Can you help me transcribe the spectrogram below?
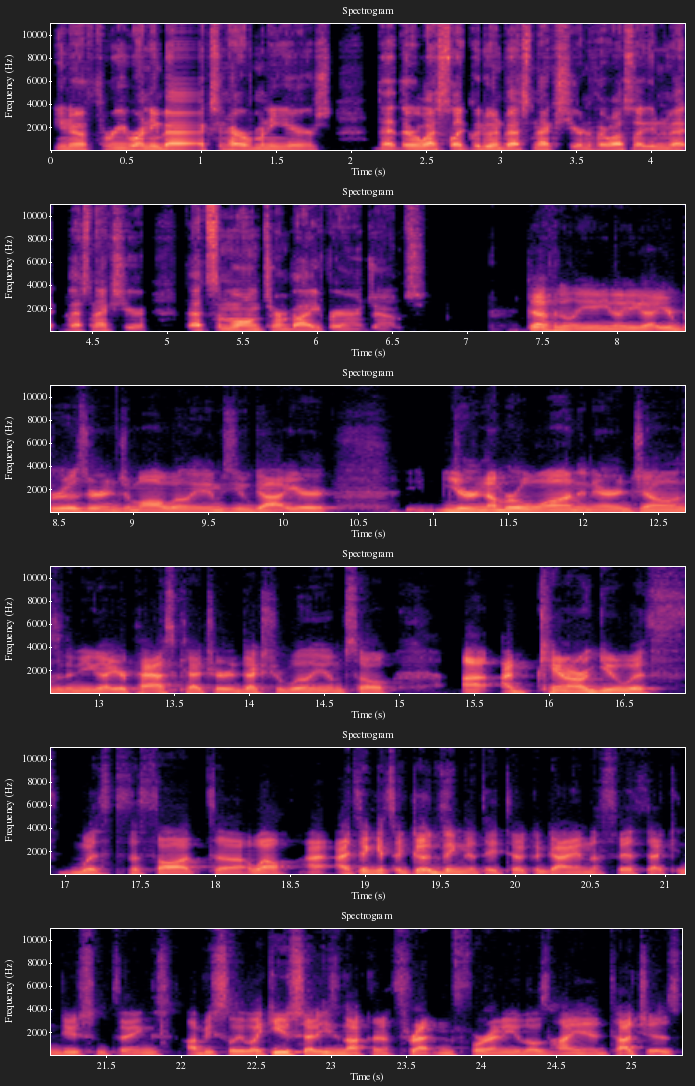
you know, three running backs in however many years, that they're less likely to invest next year. And if they're less likely to invest next year, that's some long term value for Aaron Jones. Definitely. You know, you got your bruiser and Jamaal Williams. You've got your your number one and Aaron Jones, and then you got your pass catcher and Dexter Williams. So I, I can't argue with with the thought. Uh, well, I, I, think it's a good thing that they took a guy in the fifth that can do some things. Obviously, like you said, he's not going to threaten for any of those high end touches,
